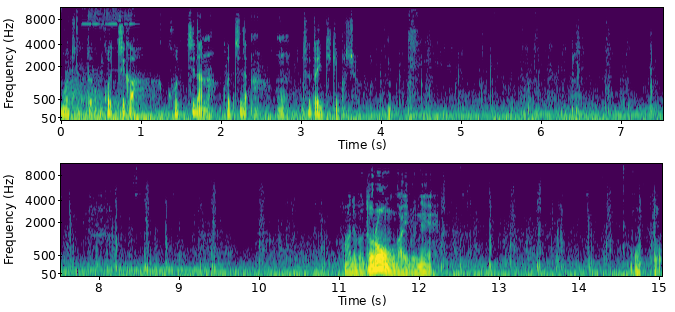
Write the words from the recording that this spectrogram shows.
もうちょっと、こっちか。こっちだな、こっちだな。うん、ちょっと行ってきましょう。あ、でもドローンがいるね。おっと。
